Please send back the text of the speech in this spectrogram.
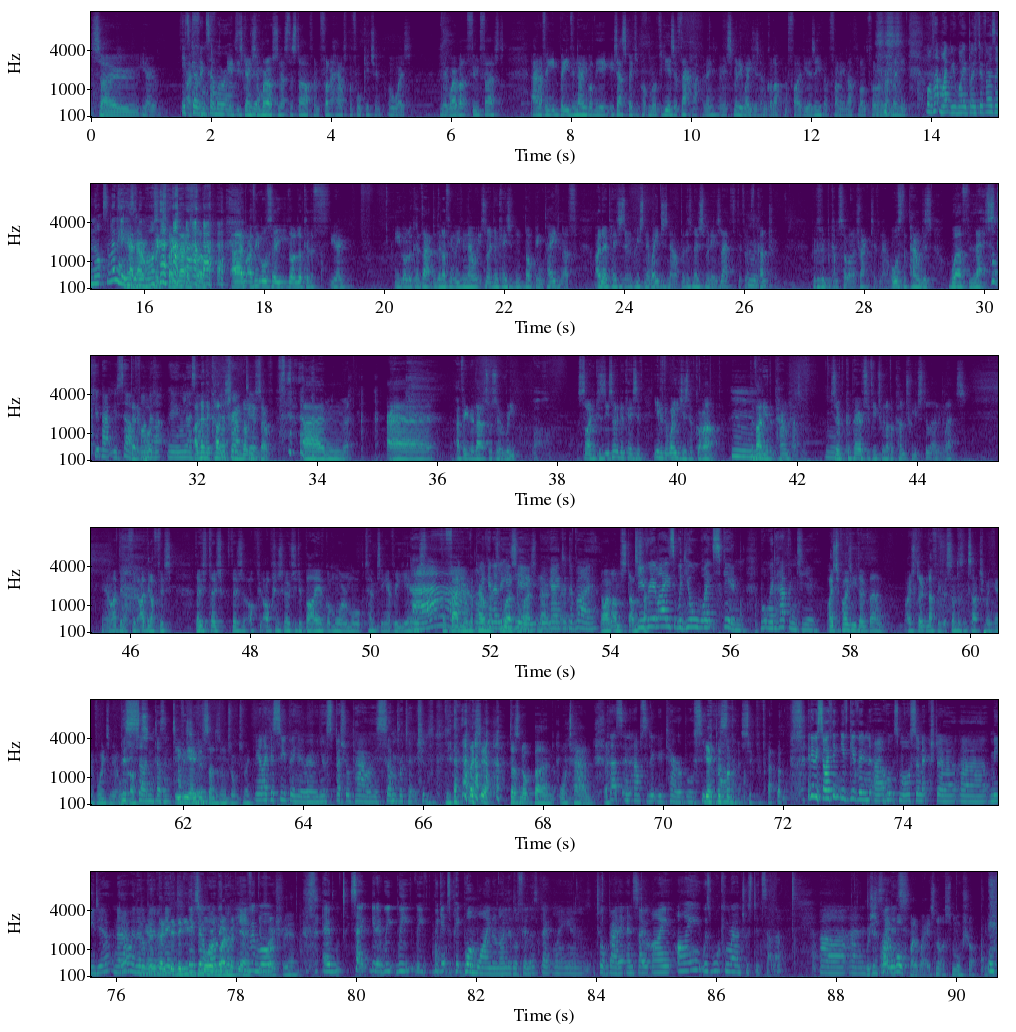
So you know, It's I going think somewhere else. It is going Yeah. somewhere else, and that's the staff and front of house before kitchen always. Because they worry about the food first. And I think, but even now you've got the exacerbated problem of years of that happening. I mean, sommelier wages haven't gone up in five years either. Funny enough, long following that menu. Well, that might be why both of us are not sommeliers yeah, anymore. would explain that as well. Um, I think also you have got to look at the, f- you know, you got to look at that. But then I think even now it's not even a case of not being paid enough. I know places are increasing their wages now, but there's no sommeliers left. They've left the Mm. country because we've become so unattractive now. Also, the pound is worth less Talk about yourself. Than it I'm was. being less. I meant the country, not yourself. Um, uh, I think that that's also a really oh, sign because it's not even a case of even the wages have gone up, Hmm. the value of the pound hasn't. Yeah. So comparatively to another country, you're still earning less. You know, I've been offered, I've been offered those those those op- options to go to Dubai have got more and more tempting every year. ah, the value of the pound gets worse lose and worse. No, We're no, going no, to. Dubai. No, I'm, I'm, st- I'm Do you realise with your white skin what would happen to you? I suppose you don't burn. I just don't nothing. The sun doesn't touch me. It avoids me at all The costs. sun doesn't touch even yeah, you. the sun doesn't talk to me. You're like a superhero, and your special power is sun protection. Yeah, yeah, does not burn or tan. That's an absolutely terrible Yeah, it's a superpower. nice superpower. anyway, so I think you've given uh, Hawksmoor some extra uh, media now, a little bit of they, it. they, They've- needed they've some done more well, at the they've moment. got Yeah, even more. extra, yeah. Um, so you know, we, we, we, we get to pick one wine on our little fillers, don't we, and talk about it. And so I I was walking around Twisted Cellar, uh, and Which is quite a walk, by the way. It's not a small shop. You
